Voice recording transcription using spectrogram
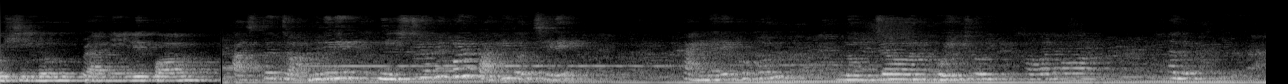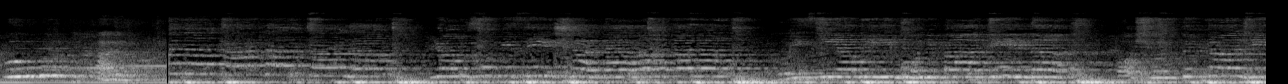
বসিল প্রাণের পর। আজ তোর জন্মদিনে নিশ্চয়ই অনেক বড় পার্টি হচ্ছে রে। ফাইনালে খোকন লোকজন হইচই খাওয়া দাওয়া রং বসন্তকালে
